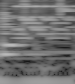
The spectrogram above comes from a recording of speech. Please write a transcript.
you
